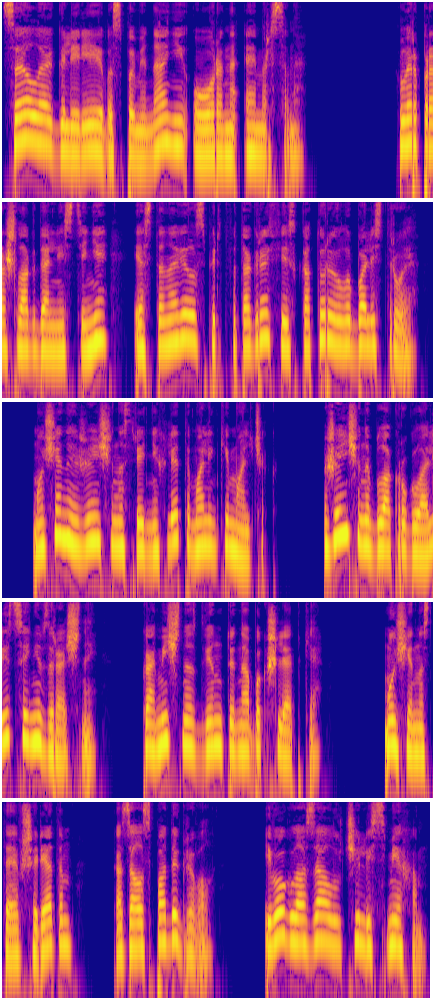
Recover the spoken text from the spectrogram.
Целая галерея воспоминаний Уоррена Эмерсона. Клэр прошла к дальней стене и остановилась перед фотографией, с которой улыбались трое. Мужчина и женщина средних лет и маленький мальчик. Женщина была круглолицей и невзрачной, комично сдвинутой на бок шляпки. Мужчина, стоявший рядом, казалось, подыгрывал. Его глаза лучились смехом.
